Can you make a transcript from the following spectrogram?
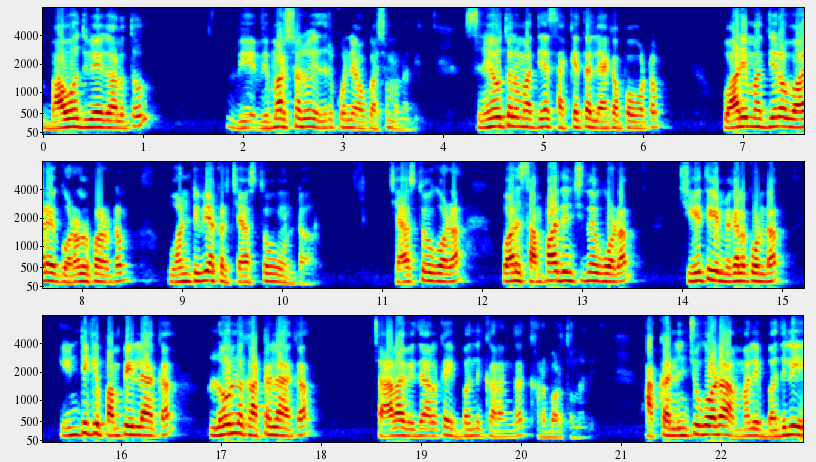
భావోద్వేగాలతో విమర్శలు ఎదుర్కొనే అవకాశం ఉన్నది. స్నేహితుల మధ్య సఖ్యత లేకపోవటం వారి మధ్యలో వారే గొడవలు పడటం వంటివి అక్కడ చేస్తూ ఉంటారు. చేస్తూ కూడా వారు సంపాదించినవి కూడా చేతికి మిగలకుండా ఇంటికి పంపించలేక లోన్లు కట్టలేక చాలా విధాలుగా ఇబ్బందికరంగా కనబడుతున్నది. అక్కడి నుంచి కూడా మళ్ళీ బదిలీ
